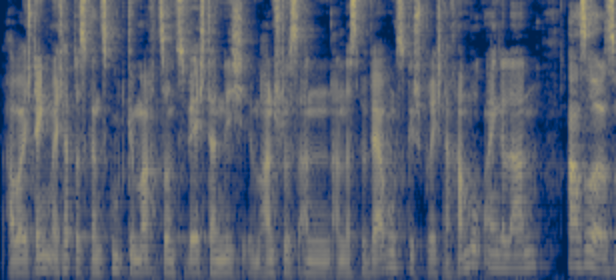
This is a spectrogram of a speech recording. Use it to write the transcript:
Aber ich denke mal, ich habe das ganz gut gemacht, sonst wäre ich dann nicht im Anschluss an, an das Bewerbungsgespräch nach Hamburg eingeladen. Ach so, das,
